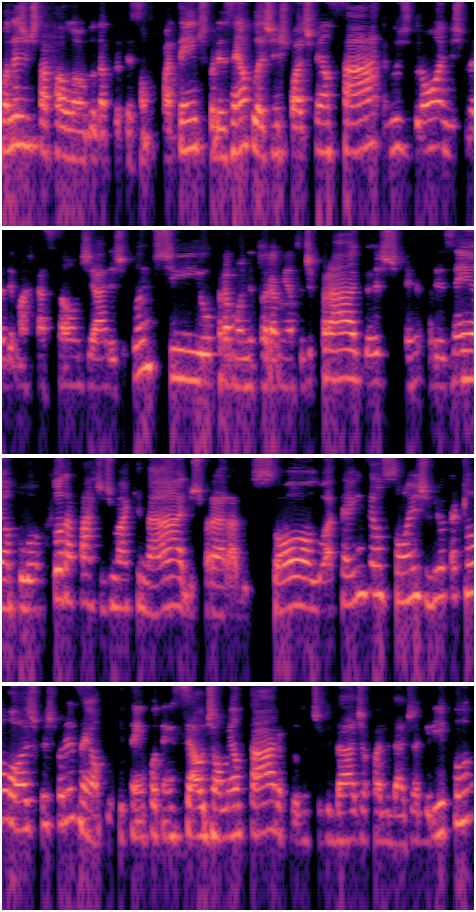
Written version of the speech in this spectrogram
Quando a gente está falando da proteção por patente, por exemplo, a gente pode pensar nos drones para demarcação de áreas de plantio, para monitoramento de pragas, é, por exemplo, toda a parte de maquinários para arado de solo, até invenções biotecnológicas, por exemplo, que têm potencial de aumentar a produtividade e a qualidade agrícola,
